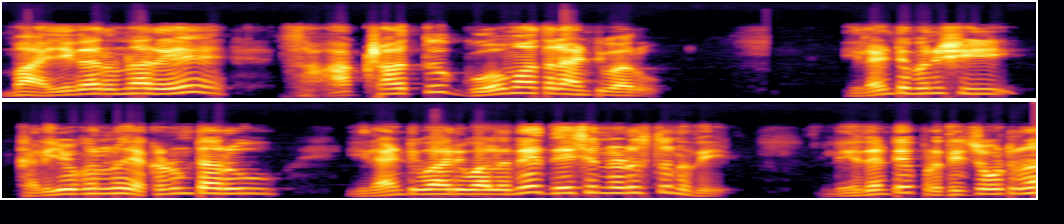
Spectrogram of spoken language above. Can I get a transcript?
మా అయ్యగారు ఉన్నారే సాక్షాత్తు గోమాత లాంటివారు. ఇలాంటి మనిషి కలియుగంలో ఎక్కడుంటారు? ఇలాంటి వారి వల్లనే దేశం నడుస్తున్నది. లేదంటే ప్రతి చోటున?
